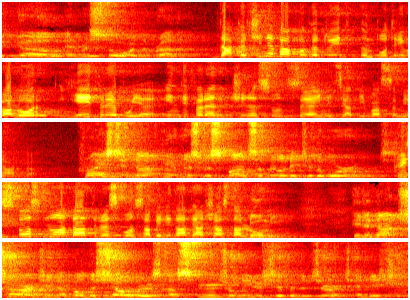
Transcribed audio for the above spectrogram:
to go and restore the brother. Dacă cineva a păcătuit împotriva lor, ei trebuie, indiferent cine sunt, să ia inițiativa să meargă. Christ did not give this responsibility to the world. Hristos nu a dat responsabilitatea aceasta lumii. He did not charge it upon the shoulders of spiritual leadership in the church initially.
